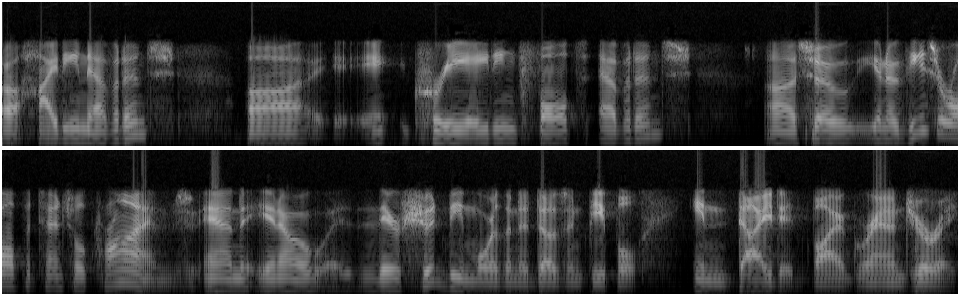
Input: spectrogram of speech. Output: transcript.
uh, hiding evidence, uh, creating false evidence. Uh, so, you know, these are all potential crimes, and, you know, there should be more than a dozen people indicted by a grand jury.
